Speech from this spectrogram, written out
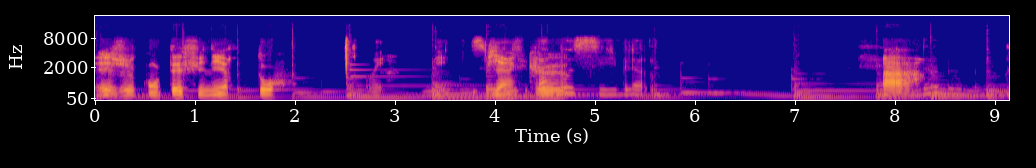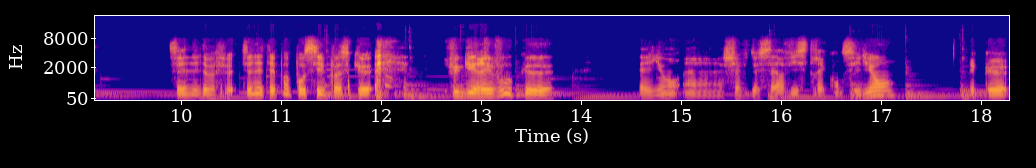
et je comptais finir tôt. Oui, mais ce Bien fut pas que... possible. Ah, Non, non, non. ce n'était ce n'était pas possible parce que, figurez-vous que, ayant un chef de service très conciliant et que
